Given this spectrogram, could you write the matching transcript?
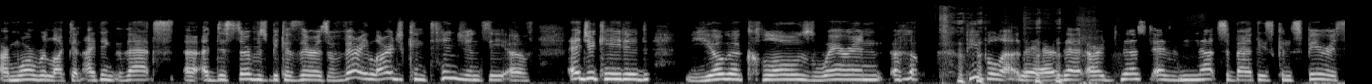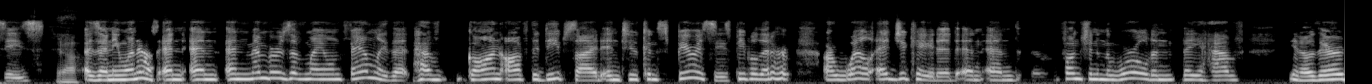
are more reluctant, I think that's a, a disservice because there is a very large contingency of educated yoga clothes wearing uh, people out there that are just as nuts about these conspiracies Yeah. as anyone else and and and members of my own family that have gone off the deep side into conspiracies people that are are well educated and and function in the world and they have you know they're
